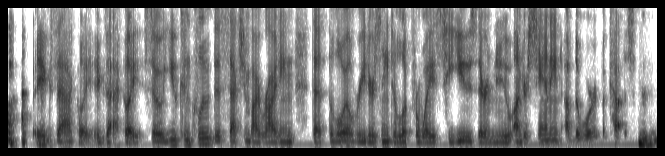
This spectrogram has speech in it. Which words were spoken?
exactly, exactly. So you conclude this section by writing that the loyal readers need to look for ways to use their new understanding of the word because. Mm-hmm.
